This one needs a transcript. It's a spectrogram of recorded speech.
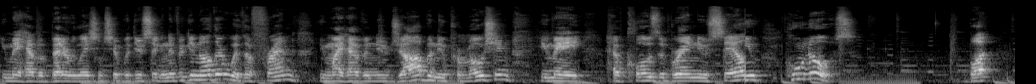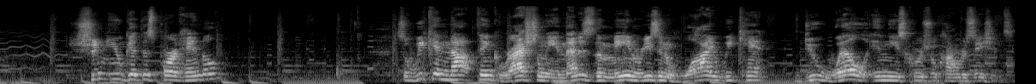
You may have a better relationship with your significant other, with a friend. You might have a new job, a new promotion. You may have closed a brand new sale. Who knows? But shouldn't you get this part handled? So we cannot think rationally, and that is the main reason why we can't do well in these crucial conversations.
